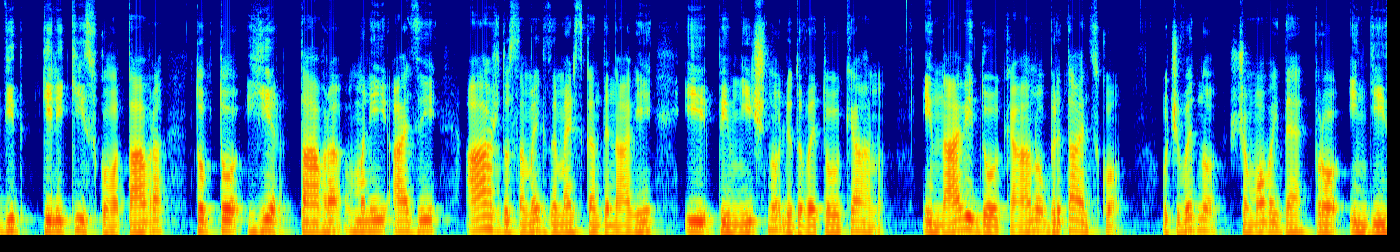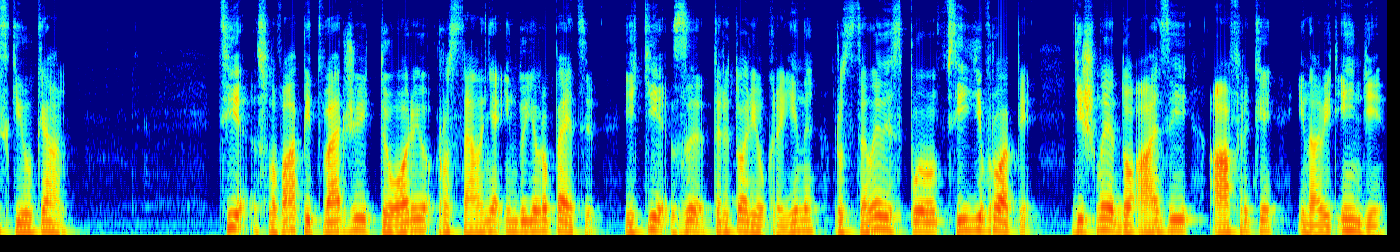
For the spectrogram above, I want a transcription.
Від Кілікійського Тавра, тобто гір Тавра в Малій Азії, аж до самих земель Скандинавії і Північно-Льодовитого океану, і навіть до океану Британського. Очевидно, що мова йде про Індійський океан. Ці слова підтверджують теорію розселення індоєвропейців, які з території України розселились по всій Європі, дійшли до Азії, Африки і навіть Індії.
